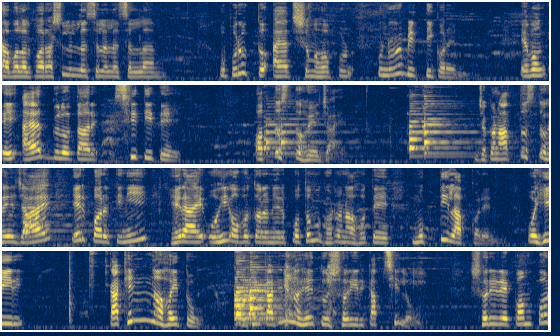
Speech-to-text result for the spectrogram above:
ফেরেস্তা বলার পর রাসূলুল্লাহ সাল্লাল্লাহু আলাইহি সাল্লাম উপরোক্ত আয়াতসমূহ পুনরাবৃত্তি করেন এবং এই আয়াতগুলো তার স্মৃতিতে অত্যস্ত হয়ে যায়। যখন আত্মস্থ হয়ে যায়, এরপর তিনি হেরায় ওহি অবতরণের প্রথম ঘটনা হতে মুক্তি লাভ করেন। ওহির কাঠিন্য হয়তো অতির কাঠিন্য হেতু শরীর কাঁপছিল। শরীরে কম্পন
